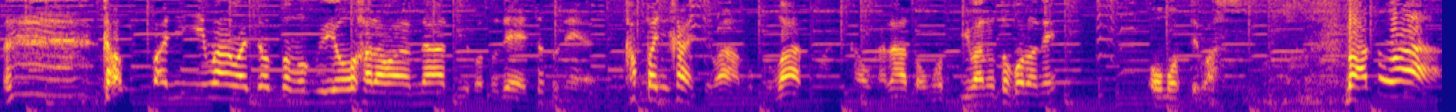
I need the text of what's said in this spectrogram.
カッパに2万はちょっと僕、よう払わんなっていうことで、ちょっとね、カッパに関しては僕は買おうかなと思って、今のところね、思ってます。まあ、あとは、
